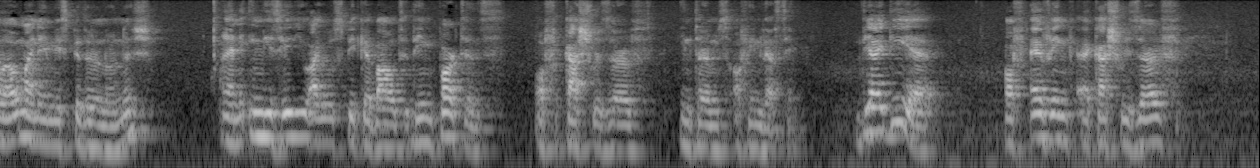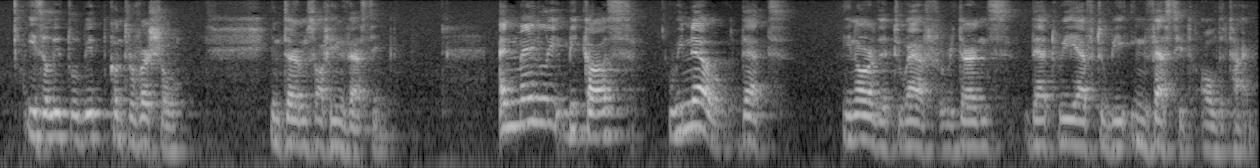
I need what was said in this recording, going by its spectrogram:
Hello, my name is Pedro Nunes and in this video I will speak about the importance of cash reserve in terms of investing. The idea of having a cash reserve is a little bit controversial in terms of investing and mainly because we know that in order to have returns that we have to be invested all the time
